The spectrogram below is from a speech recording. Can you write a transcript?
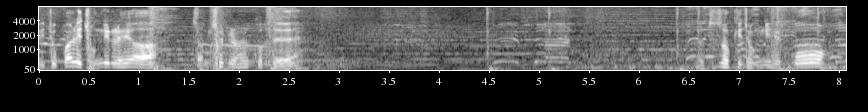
이쪽 빨리 정리를 해야 짬 처리를 할 건데 자, 투석기 정리했고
